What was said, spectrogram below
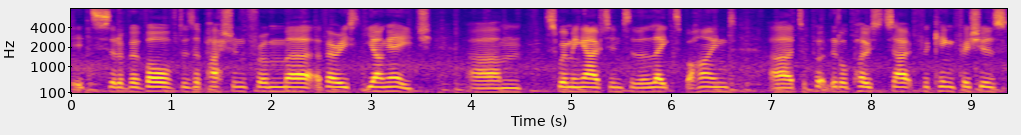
It's sort of evolved as a passion from uh, a very young age um, swimming out into the lakes behind uh, to put little posts out for kingfishers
